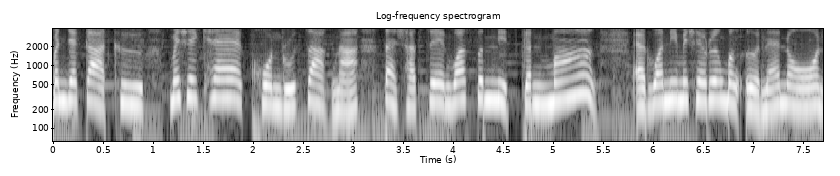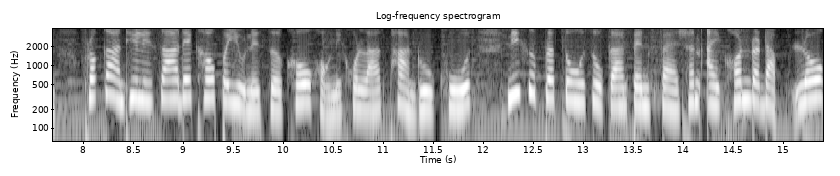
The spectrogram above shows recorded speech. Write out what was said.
บรรยากาศคือไม่ใช่แค่คนรู้จักนะ แต่ชัดเจนว่าสนิทกันมาก แอดว่านี่ไม่ใช่เรื่องบังเอิญแน่นอน เพราะการที่ลิซ่าได้เข้าไปอยู่ในเซอร์เคิลของนิโคลัสผ่านรูคูสนี่คือประตูสู่การเป็นแฟชั่นไอคอนระดับโลก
